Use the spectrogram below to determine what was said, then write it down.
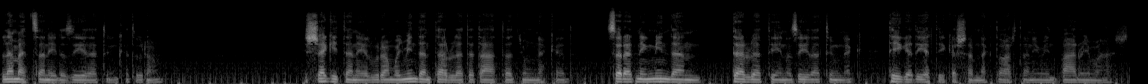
lemetszenéd az életünket, Uram. És segítenél, Uram, hogy minden területet átadjunk neked. Szeretnénk minden területén az életünknek téged értékesebbnek tartani, mint bármi mást.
